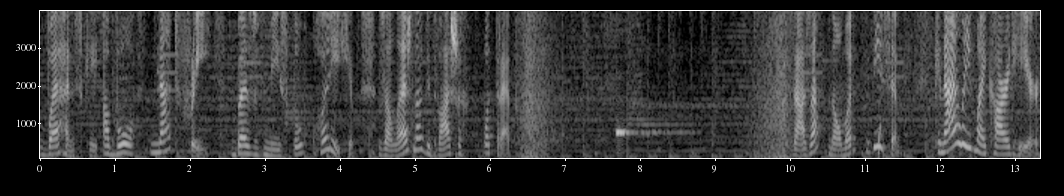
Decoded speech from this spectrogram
веганський або nut free без вмісту горіхів, залежно від ваших потреб. Фраза номер 8. Can I leave my card here?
